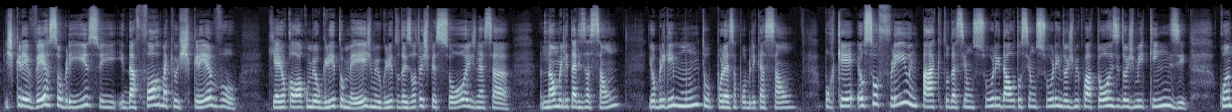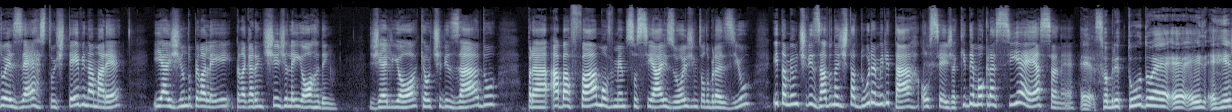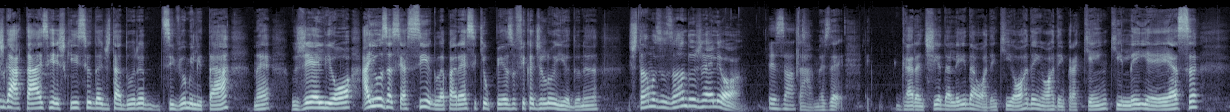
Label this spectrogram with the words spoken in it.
escrever sobre isso e, e da forma que eu escrevo, que aí eu coloco o meu grito mesmo e o grito das outras pessoas nessa não militarização. Eu briguei muito por essa publicação porque eu sofri o impacto da censura e da autocensura em 2014 e 2015, quando o exército esteve na maré e agindo pela lei, pela garantia de lei e ordem, GLO, que é utilizado para abafar movimentos sociais hoje em todo o Brasil e também utilizado na ditadura militar. Ou seja, que democracia é essa, né? É, sobretudo é, é, é resgatar esse resquício da ditadura civil-militar, né? O GLO. Aí usa-se a sigla, parece que o peso fica diluído, né? Estamos usando o GLO. Exato. Tá, mas é, é garantia da lei e da ordem. Que ordem, ordem para quem? Que lei é essa?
